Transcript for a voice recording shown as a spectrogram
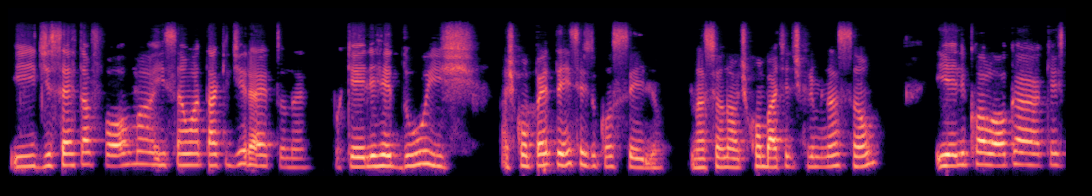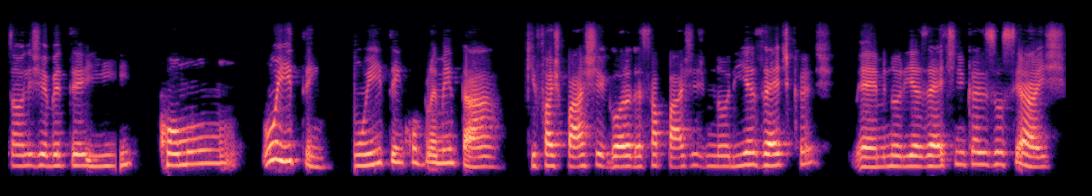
E, de certa forma, isso é um ataque direto, né? Porque ele reduz as competências do Conselho Nacional de Combate à Discriminação e ele coloca a questão LGBTI como um, um item, um item complementar, que faz parte agora dessa parte de minorias éticas, é, minorias étnicas e sociais.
